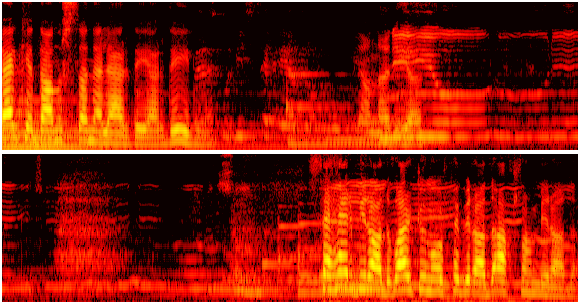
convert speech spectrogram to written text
Bəlkə danışsa nələr deyər, deyilmi? Yanlar deyər. Səhər bir adı var, gün orta bir adı, axşam bir adı.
